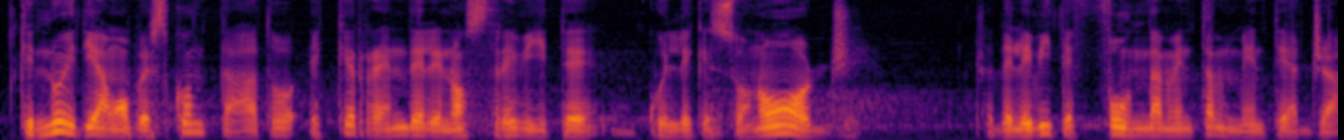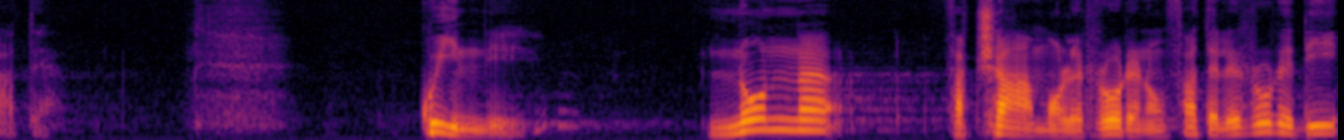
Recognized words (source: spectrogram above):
che noi diamo per scontato e che rende le nostre vite quelle che sono oggi, cioè delle vite fondamentalmente agiate. Quindi non facciamo l'errore, non fate l'errore di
